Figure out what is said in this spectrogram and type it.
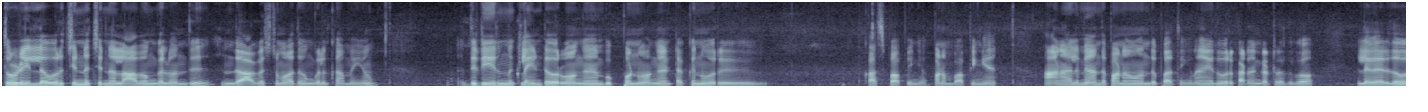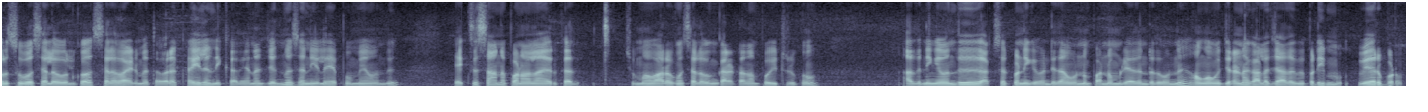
தொழிலில் ஒரு சின்ன சின்ன லாபங்கள் வந்து இந்த ஆகஸ்ட் மாதம் உங்களுக்கு அமையும். திடீர்னு கிளைண்ட்டு வருவாங்க புக் பண்ணுவாங்க டக்குன்னு ஒரு காசு பார்ப்பீங்க பணம் பார்ப்பீங்க. ஆனாலுமே அந்த பணம் வந்து பார்த்திங்கன்னா ஏதோ ஒரு கடன் கட்டுறதுக்கோ இல்லை வேறு ஏதோ ஒரு சுப செலவுகளுக்கோ செலவாயிடுமே தவிர கையில் நிற்காது ஏன்னா ஜென்ம சனியில் எப்போவுமே வந்து எக்ஸஸான பணம்லாம் இருக்காது. சும்மா வரவும் செலவும் கரெக்டாக தான் போயிட்டுருக்கும். அது நீங்கள் வந்து அக்செப்ட் பண்ணிக்க வேண்டியதான் ஒன்றும் பண்ண முடியாதுன்றது ஒன்று அவங்கவுங்க ஜனகால ஜாதகப்படி வேறுபடும்.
